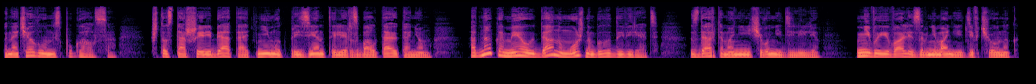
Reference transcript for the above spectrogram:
Поначалу он испугался — что старшие ребята отнимут презент или разболтают о нем. Однако Мео и Дану можно было доверять. С Дартом они ничего не делили. Не воевали за внимание девчонок,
